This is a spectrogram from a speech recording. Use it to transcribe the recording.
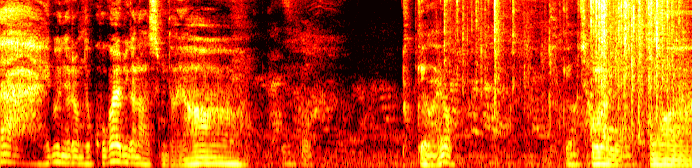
자 이번 여러분들 고갈비가 나왔습니다. 야, 두께가요? 두께가 장난이 아니에요. 와.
